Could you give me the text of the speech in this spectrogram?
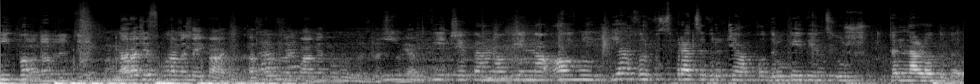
I, po, Na razie słuchamy tej pani, a co, że kłamie, to. Wiecie panowie, no oni, ja w- z pracy wróciłam po drugiej, więc już ten nalot był.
